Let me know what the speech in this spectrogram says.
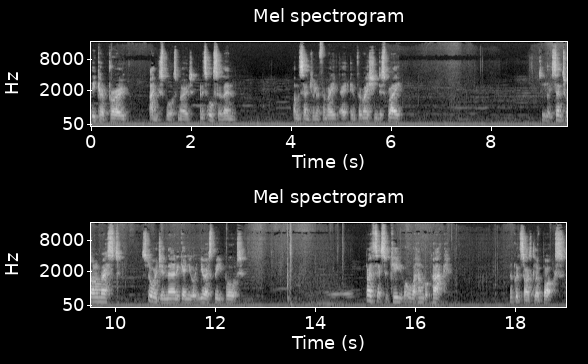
eco pro and your sports mode. And it's also then on the central informa eh, information display. So you've got your centre armrest, storage in there, and again you've got USB port. Both sets of keys, you've got all the handbook pack, a good sized glove box.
